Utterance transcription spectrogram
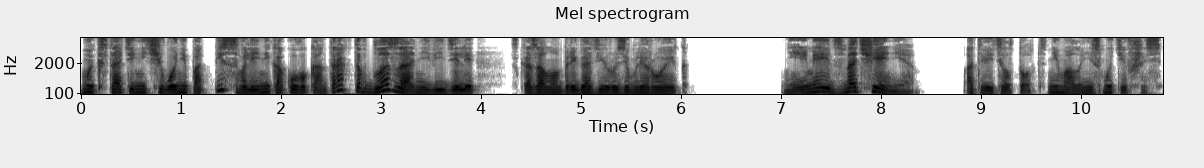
Мы, кстати, ничего не подписывали и никакого контракта в глаза не видели», — сказал он бригадиру землероек. «Не имеет значения», — ответил тот, немало не смутившись.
